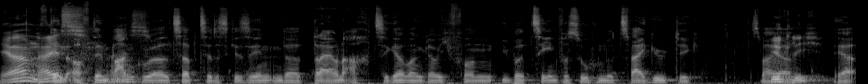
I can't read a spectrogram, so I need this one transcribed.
Ja, nice. Auf den, den Bank Worlds habt ihr das gesehen. In der 83er waren, glaube ich, von über 10 Versuchen nur zwei gültig. Wirklich? Ja, ja.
